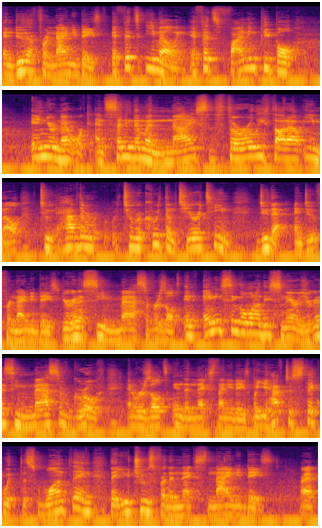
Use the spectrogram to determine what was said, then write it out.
and do that for 90 days. If it's emailing, if it's finding people in your network and sending them a nice, thoroughly thought out email to have them to recruit them to your team, do that and do it for 90 days. You're gonna see massive results. In any single one of these scenarios, you're gonna see massive growth and results in the next 90 days. But you have to stick with this one thing that you choose for the next 90 days, right?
